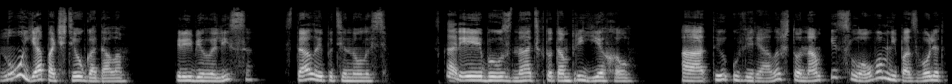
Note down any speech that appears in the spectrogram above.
«Ну, я почти угадала», — перебила Лиса, встала и потянулась. «Скорее бы узнать, кто там приехал. А ты уверяла, что нам и словом не позволят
